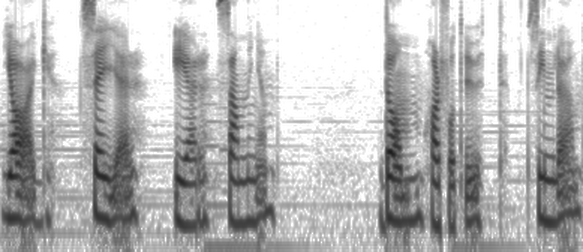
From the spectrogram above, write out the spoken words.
Jag säger er sanningen. De har fått ut sin lön.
